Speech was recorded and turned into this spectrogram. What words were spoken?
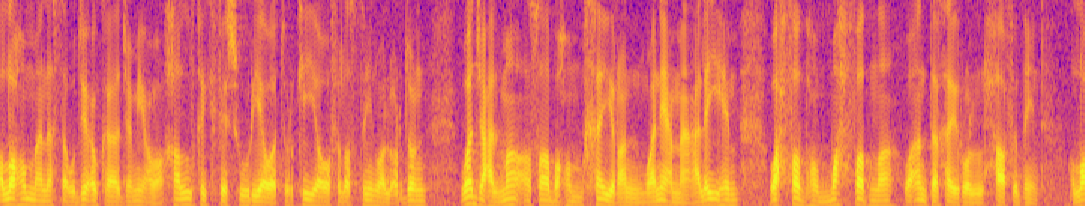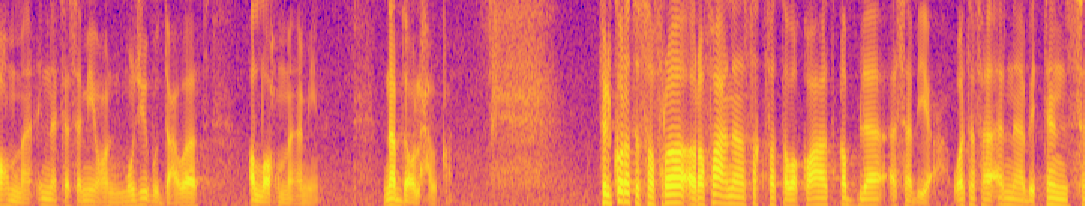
اللهم نستودعك جميع خلقك في سوريا وتركيا وفلسطين والأردن. واجعل ما أصابهم خيرا ونعمة عليهم. واحفظهم واحفظنا وأنت خير الحافظين. اللهم إنك سميع مجيب الدعوات. اللهم أمين. نبدأ الحلقة. في الكرة الصفراء رفعنا سقف التوقعات قبل أسابيع وتفاءلنا بالتنس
